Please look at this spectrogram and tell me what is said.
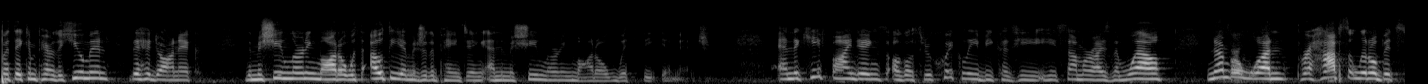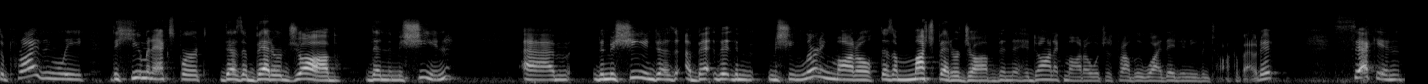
but they compare the human, the hedonic, the machine learning model without the image of the painting, and the machine learning model with the image. And the key findings, I'll go through quickly because he, he summarized them well. Number one, perhaps a little bit surprisingly, the human expert does a better job than the machine. Um, the machine does a be- the, the machine learning model does a much better job than the hedonic model, which is probably why they didn't even talk about it. Second,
